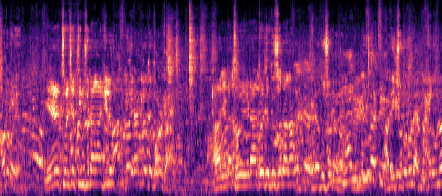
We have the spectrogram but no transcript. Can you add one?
কত করে এ চলছে তিনশো টাকা কিলো। কিলো তো বড়টা। আর এটা এটা চলছে দুশো টাকা। এটা দুশো টাকা। আর এই ছোটোগুলো এক কিলোগুলো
